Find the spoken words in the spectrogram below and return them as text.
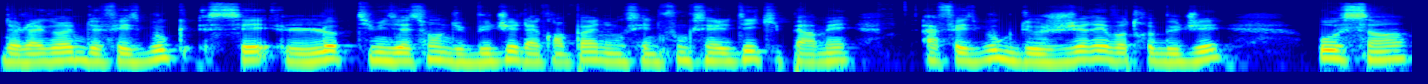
de l'algorithme de Facebook, c'est l'optimisation du budget de la campagne. Donc c'est une fonctionnalité qui permet à Facebook de gérer votre budget au sein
